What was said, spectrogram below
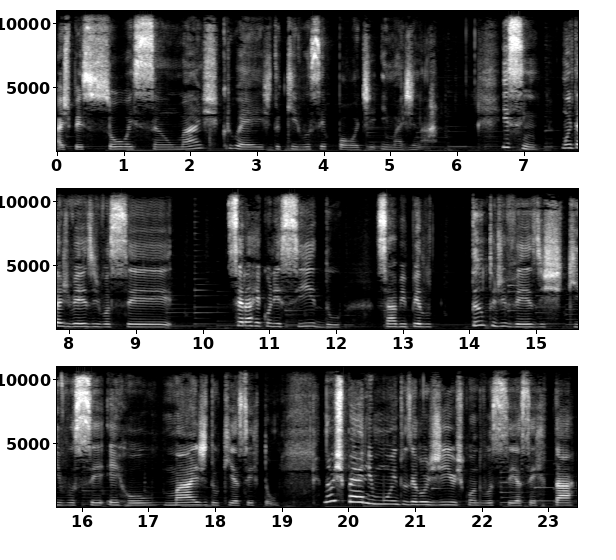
as pessoas são mais cruéis do que você pode imaginar. E sim, muitas vezes você será reconhecido, sabe, pelo tanto de vezes que você errou mais do que acertou. Não espere muitos elogios quando você acertar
